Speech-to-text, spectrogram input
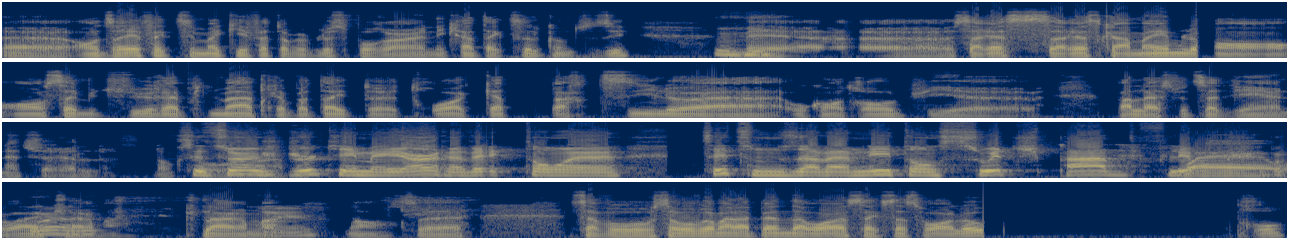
Euh, on dirait effectivement qu'il est fait un peu plus pour un écran tactile, comme tu dis. Mhm. Mais euh, ça, reste, ça reste quand même, là, on, on s'habitue rapidement après peut-être 3-4 parties là, à- au contrôle, puis euh, par la suite, ça devient naturel. là. Donc, C'est-tu un jeu qui est meilleur avec ton. Euh, tu sais, tu nous avais amené ton Switch pad flip. Ouais, je ouais, quoi, clairement. Clairement. Ouais. Non, ça, ça vaut, ça vaut vraiment la peine d'avoir cet accessoire-là. Pro.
